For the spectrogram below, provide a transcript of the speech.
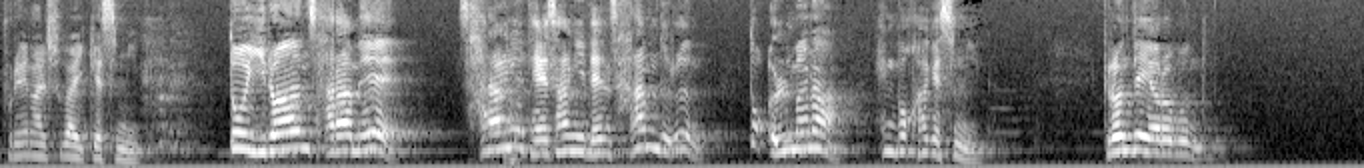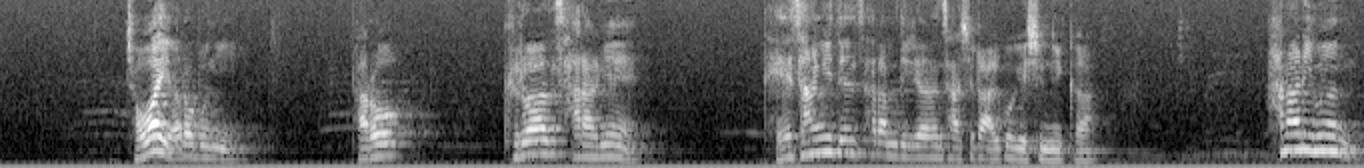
불행할 수가 있겠습니까? 또 이러한 사람의 사랑의 대상이 된 사람들은 또 얼마나 행복하겠습니까? 그런데 여러분, 저와 여러분이 바로 그러한 사랑의 대상이 된 사람들이라는 사실을 알고 계십니까? 하나님은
